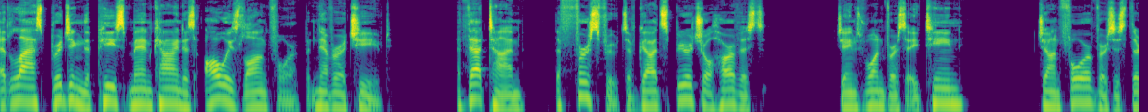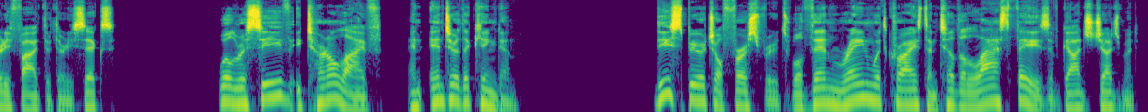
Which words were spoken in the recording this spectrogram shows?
at last bridging the peace mankind has always longed for but never achieved. At that time, the firstfruits of God's spiritual harvest, James 1 verse 18, John 4 verses 35 through 36, will receive eternal life and enter the kingdom. These spiritual firstfruits will then reign with Christ until the last phase of God's judgment,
